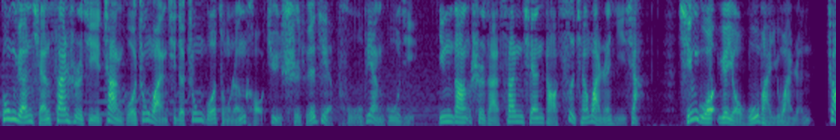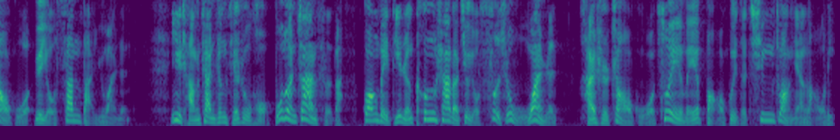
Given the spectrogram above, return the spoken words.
公元前三世纪战国中晚期的中国总人口，据史学界普遍估计，应当是在三千到四千万人以下。秦国约有五百余万人，赵国约有三百余万人。一场战争结束后，不论战死的，光被敌人坑杀的就有四十五万人，还是赵国最为宝贵的青壮年劳力。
